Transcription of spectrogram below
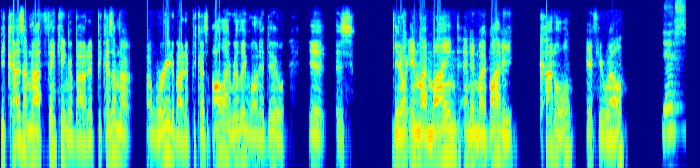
because I'm not thinking about it, because I'm not worried about it, because all I really want to do is, is, you know, in my mind and in my body, cuddle, if you will. Yes.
